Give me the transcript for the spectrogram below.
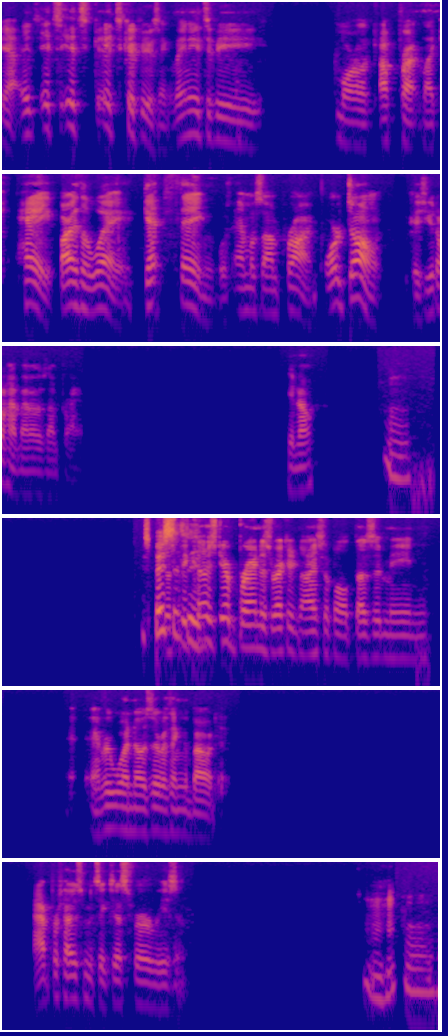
Yeah, it's it's it's it's confusing. They need to be more like upfront. Like, hey, by the way, get Thing with Amazon Prime, or don't because you don't have Amazon Prime. You know, Mm. It's just basically because your brand is recognizable doesn't mean everyone knows everything about it. Advertisements exist for a reason. hmm Mm.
